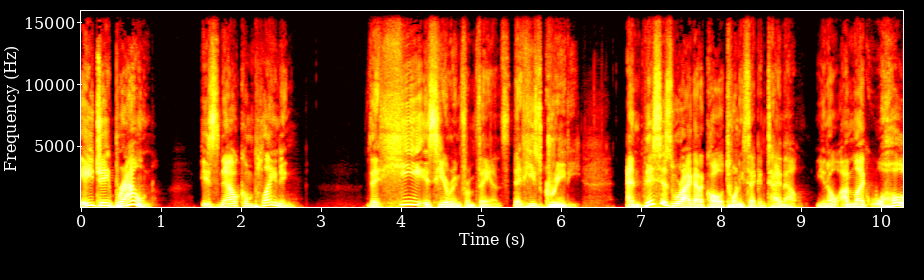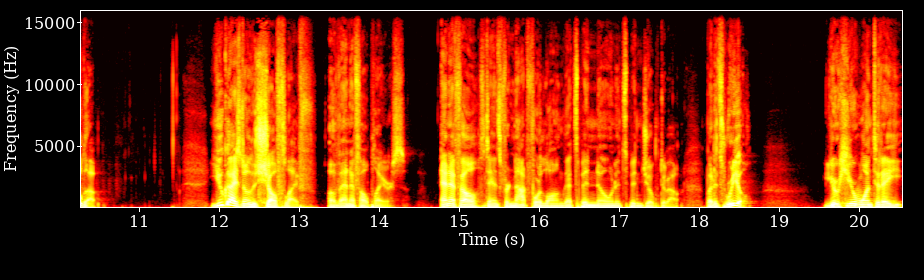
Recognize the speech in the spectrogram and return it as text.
AJ Brown is now complaining that he is hearing from fans that he's greedy. And this is where I got to call a 20 second timeout. You know, I'm like, well, hold up. You guys know the shelf life of NFL players. NFL stands for not for long. That's been known, it's been joked about, but it's real. You're here one today,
